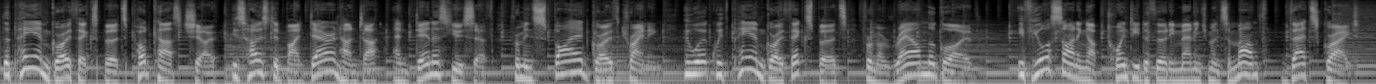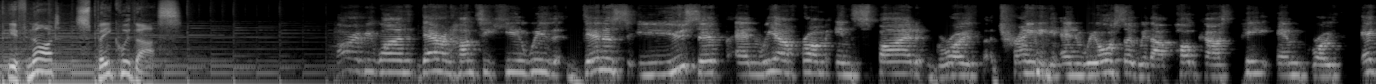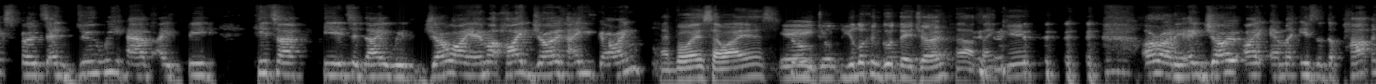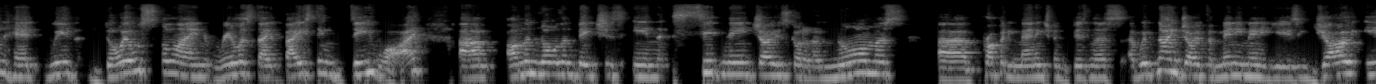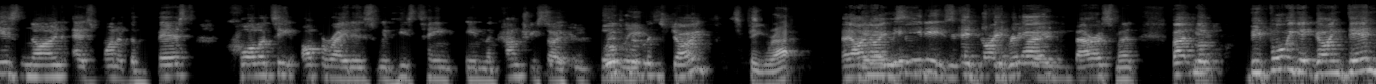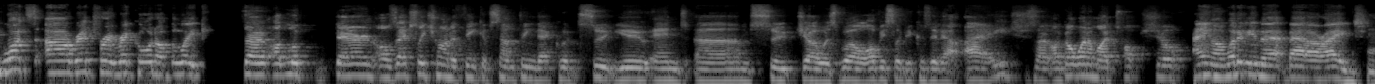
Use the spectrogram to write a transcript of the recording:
The PM Growth Experts podcast show is hosted by Darren Hunter and Dennis Youssef from Inspired Growth Training, who work with PM Growth experts from around the globe. If you're signing up 20 to 30 managements a month, that's great. If not, speak with us. Hi everyone, Darren Hunter here with Dennis Youssef, and we are from Inspired Growth Training, and we're also with our podcast PM Growth Experts. And do we have a big hitter here today with Joe Iemma. Hi, Joe. How you going? Hey, boys. How are you? Yeah, you're looking good there, Joe. Oh, thank you. All righty. And Joe Iemma is the department head with Doyle Spillane Real Estate based in Dee Why um, on the Northern Beaches in Sydney. Joe's got an enormous uh, property management business. Uh, we've known Joe for many, many years, and Joe is known as one of the best quality operators with his team in the country. So, real privilege, Joe. It's a big rat. I know Yeah, this it- it is. It's And- like and really Joe- an embarrassment. But Yeah. look, before we get going, Dan, what's our retro record of the week? So, uh, look, Darren, I was actually trying to think of something that could suit you and um, suit Joe as well, obviously because of our age. So, I got one of my top shelf. Hang on, what are you about, about our age?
